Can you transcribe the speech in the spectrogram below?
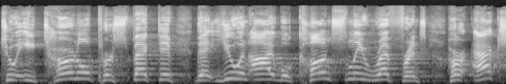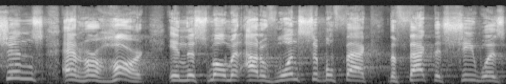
to eternal perspective that you and I will constantly reference her actions and her heart in this moment out of one simple fact the fact that she was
